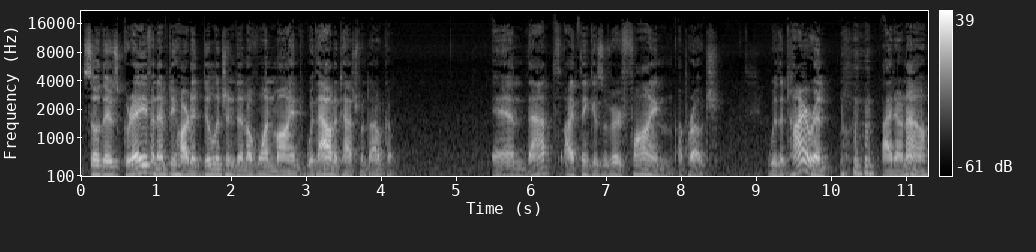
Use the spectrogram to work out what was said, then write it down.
so there's grave and empty hearted, diligent and of one mind without attachment to outcome. And that, I think, is a very fine approach. With a tyrant, I don't know.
